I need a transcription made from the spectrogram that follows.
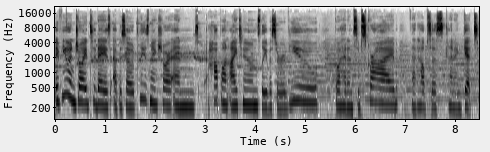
If you enjoyed today's episode, please make sure and hop on iTunes, leave us a review, go ahead and subscribe. That helps us kind of get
